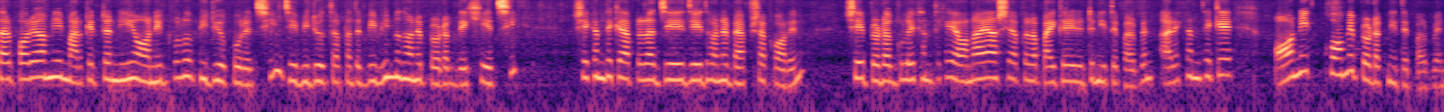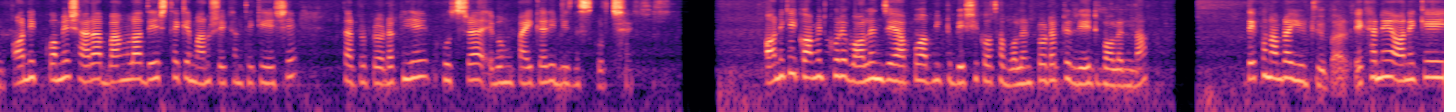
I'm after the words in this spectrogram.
তারপরেও আমি এই মার্কেটটা নিয়ে অনেকগুলো ভিডিও করেছি, যে ভিডিওতে আপনাদের বিভিন্ন ধরনের প্রোডাক্ট দেখিয়েছি। সেখান থেকে আপনারা যে যে ধরনের ব্যবসা করেন সেই প্রোডাক্টগুলো এখান থেকে অনায়াসে আপনারা পাইকারি রেটে নিতে পারবেন। আর এখান থেকে অনেক কমে প্রোডাক্ট নিতে পারবেন। অনেক কমে সারা বাংলাদেশ থেকে মানুষ এখান থেকে এসে তারপর প্রোডাক্ট নিয়ে খুচরা এবং পাইকারি বিজনেস করছে। অনেকেই কমেন্ট করে বলেন যে, আপু, আপনি একটু বেশি কথা বলেন। প্রোডাক্টের রেট বলেন না। দেখুন, আমরা ইউটিউবার এখানে অনেকেই,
